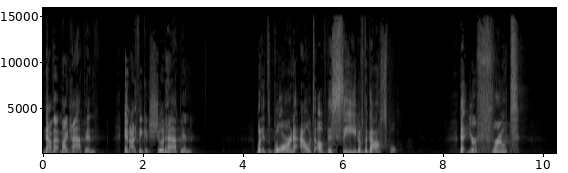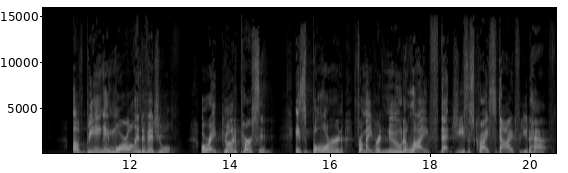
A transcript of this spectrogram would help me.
Now, that might happen, and I think it should happen but it's born out of the seed of the gospel. That your fruit of being a moral individual or a good person is born from a renewed life that Jesus Christ died for you to have.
